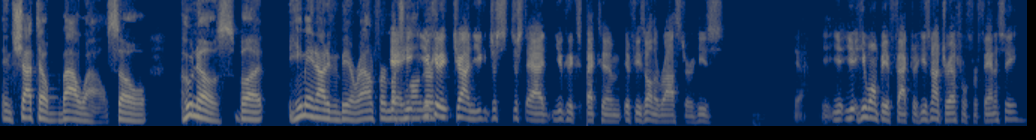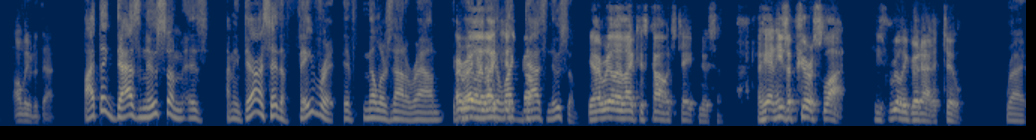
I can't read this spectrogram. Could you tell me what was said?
in Chateau Bow Wow. So who knows? But he may not even be around for much yeah, he, longer. You could, John, you could just just add. You could expect him if he's on the roster. He's, yeah, you, you, he won't be a factor. He's not draftable for fantasy. I'll leave it at that. I think Dazz Newsome is. I mean, dare I say the favorite if Miller's not around? I really I like, like Dazz Newsome. Yeah, I really like his college tape, Newsome. Again, he's a pure slot. He's really good at it too. Right.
